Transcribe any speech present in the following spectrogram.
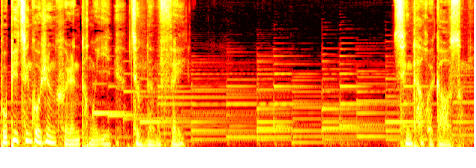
不必经过任何人同意就能飞。心它会告诉你，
